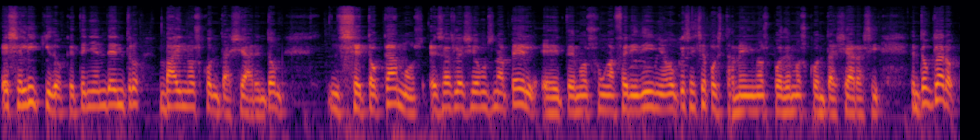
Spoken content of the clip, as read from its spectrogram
ese líquido que teñen dentro vai nos contaxar. Entón, se tocamos esas lesións na pel e eh, temos unha feridiña ou que sexa, pois tamén nos podemos contagiar así. Entón, claro,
